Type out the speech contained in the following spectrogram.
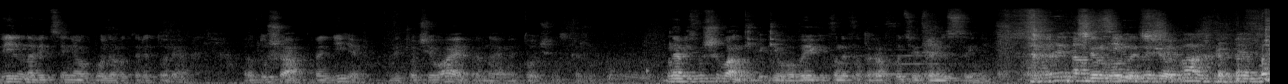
вільна від синього кольору територія. Душа радіє, відпочиває, принаймні, точно скажу. Навіть вишиванки, які в яких вони фотографуються, і це не сині. Вони там всі вишиванки, де були.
